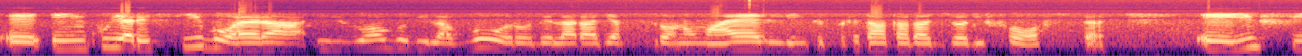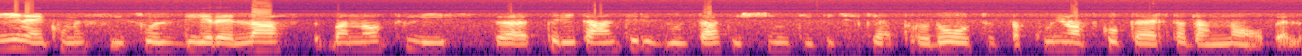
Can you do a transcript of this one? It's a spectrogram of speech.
e, in cui Arecibo era il luogo di lavoro della radiastronoma Ellie interpretata da Jodie Foster e infine, come si suol dire, last but not least per i tanti risultati scientifici che ha prodotto, tra cui una scoperta da Nobel.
